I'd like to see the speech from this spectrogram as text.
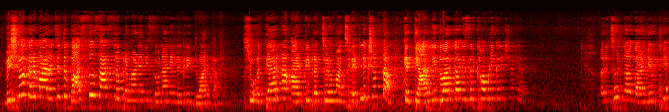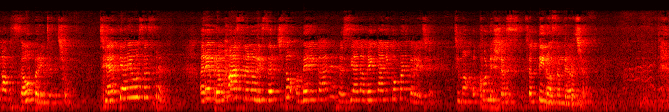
વિશ્વકર્મા રચિત વાસ્તુશાસ્ત્ર પ્રમાણેની સોનાની નગરી દ્વારકા. શું અત્યારના આર્કિટેક્ચરોમાં છે એટલી ક્ષમતા કે ત્યારની દ્વારકાની સરખામણી કરી શકે? અર્જુનના ગાંડીવથી આપ સૌ પરિચિત છો. છે અત્યારે એવું શસ્ત્ર? અરે, બ્રહ્માસ્ત્રનું રિસર્ચ તો અમેરિકા અને રશિયાના વૈજ્ઞાનિકો પણ કરે છે, જેમાં અખૂટ શક્તિનો સંગ્રહ છે.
